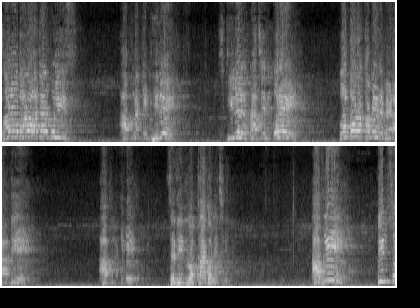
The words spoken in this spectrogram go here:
সাড়ে বারো হাজার পুলিশ আপনাকে ঘিরে স্টিলের প্রাচীর করে কত রকমের বেড়া দিয়ে আপনাকে সেদিন রক্ষা করেছে। আপনি তিনশো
